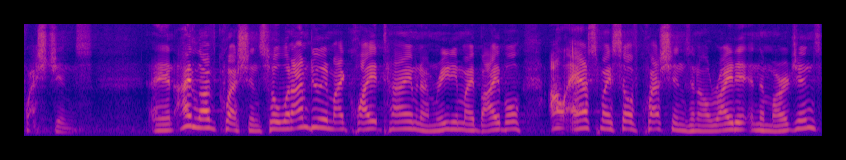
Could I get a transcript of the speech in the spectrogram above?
questions. And I love questions. So when I'm doing my quiet time and I'm reading my Bible, I'll ask myself questions and I'll write it in the margins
